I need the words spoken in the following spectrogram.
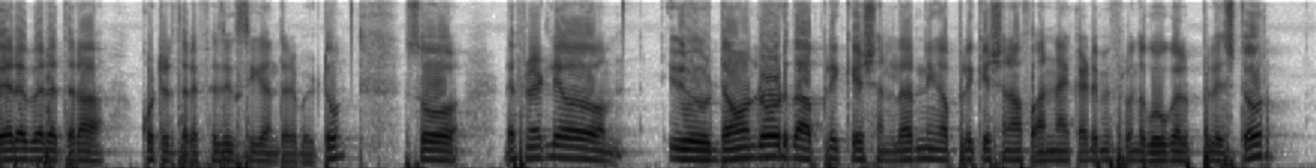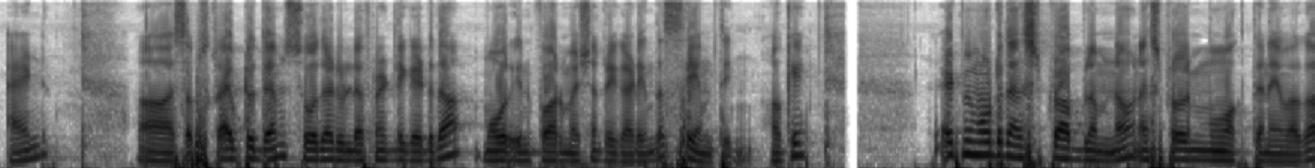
ಬೇರೆ ಬೇರೆ ಥರ ಕೊಟ್ಟಿರ್ತಾರೆ ಫಿಸಿಕ್ಸಿಗೆ ಅಂತ ಹೇಳ್ಬಿಟ್ಟು. So definitely you download the application learning application of Unacademy from the Google Play Store and subscribe to them so that you'll definitely get the more information regarding the same thing okay let me move to the next problem now next problem move ಆಗ್ತಾನೆ ಇವಾಗ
